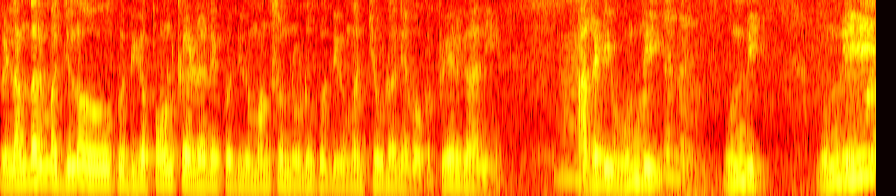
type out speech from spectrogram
వీళ్ళందరి మధ్యలో కొద్దిగా పవన్ కళ్యాణ్ కొద్దిగా మనసున్నోడు కొద్దిగా మంచోడు అనే ఒక పేరు కానీ ఆల్రెడీ ఉంది. ఉంది. ఉంది.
